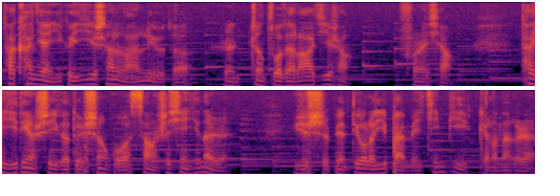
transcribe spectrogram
他看见一个衣衫褴褛的。人正坐在垃圾上，夫人想，他一定是一个对生活丧失信心的人，于是便丢了一百枚金币给了那个人。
